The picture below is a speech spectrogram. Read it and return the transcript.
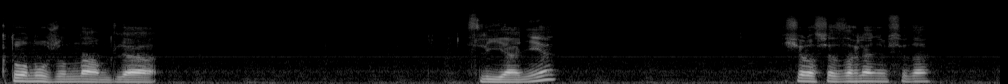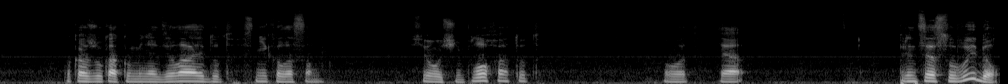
кто нужен нам для слияния. Еще раз сейчас заглянем сюда. Покажу, как у меня дела идут с Николасом. Все очень плохо тут. Вот. Я принцессу выбил.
